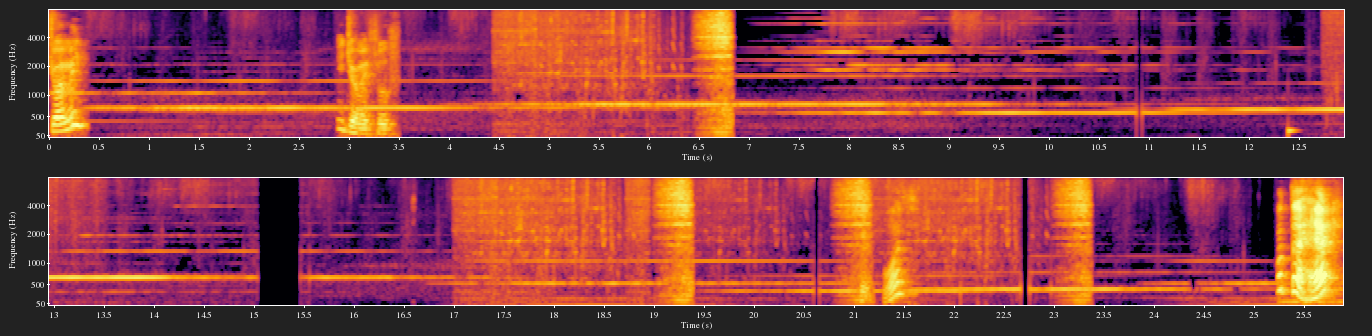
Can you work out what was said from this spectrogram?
Join me? You join me, Floof. What? What the heck?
